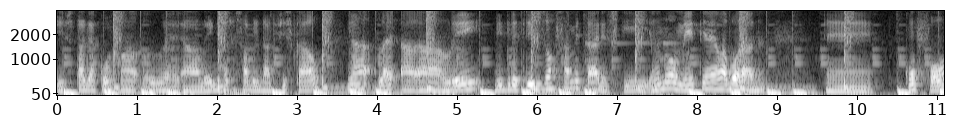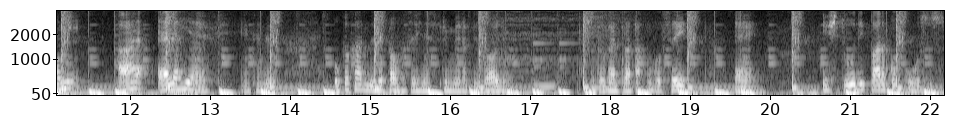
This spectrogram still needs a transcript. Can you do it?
Isso está de acordo com a, a, lei de responsabilidade fiscal e a, a, a, lei de diretrizes orçamentárias, que anualmente é elaborada é, conforme a LRF, entendeu? O que eu quero dizer para vocês nesse primeiro episódio, o que eu quero tratar com vocês é estude para concursos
